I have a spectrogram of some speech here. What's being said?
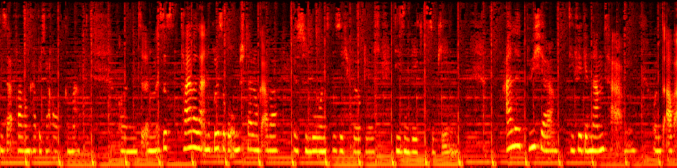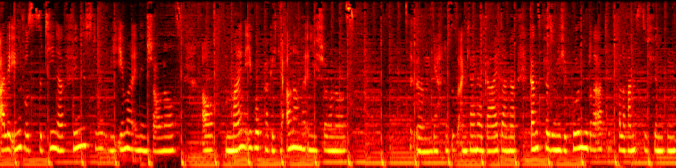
Diese Erfahrung habe ich ja auch gemacht. Und ähm, es ist teilweise eine größere Umstellung, aber es lohnt sich wirklich, diesen Weg zu gehen. Alle Bücher, die wir genannt haben und auch alle Infos zu Tina findest du wie immer in den Show Notes. Auch mein E-Book packe ich dir auch nochmal in die Show Notes ähm, ja, das ist ein kleiner Guide, deine ganz persönliche Kohlenhydrattoleranz zu finden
